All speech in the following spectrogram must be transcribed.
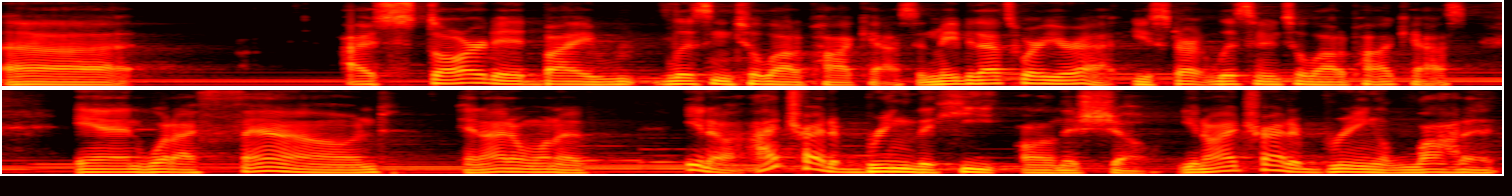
uh, I started by listening to a lot of podcasts, and maybe that's where you're at. You start listening to a lot of podcasts. And what I found, and I don't want to, you know, I try to bring the heat on this show. You know, I try to bring a lot of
